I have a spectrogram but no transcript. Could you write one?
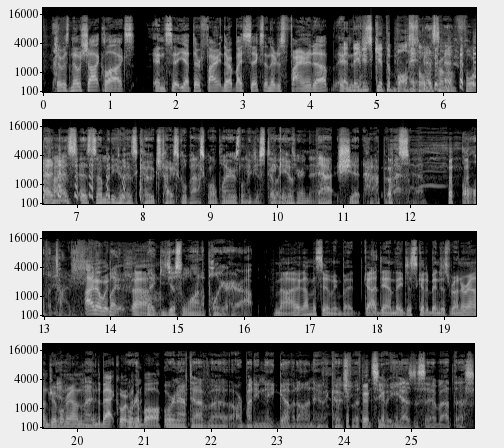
there was no shot clocks, and so, yet they're firing. They're up by six, and they're just firing it up, and, and they just get the ball stolen from them four times. As, as somebody who has coached high school basketball players, let me just tell you turn that. that, shit happens all the time. I know, but Like, uh, like you just want to pull your hair out. No, I, I'm assuming, but goddamn, they just could have been just running around, dribbling Yeah, around right. in the backcourt We're with the ball. We're gonna have to have uh, our buddy Nate Govett on, who I coached with, and see what he has to say about this.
